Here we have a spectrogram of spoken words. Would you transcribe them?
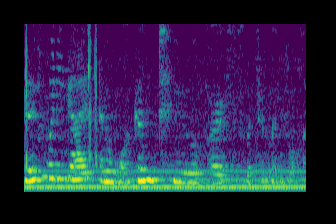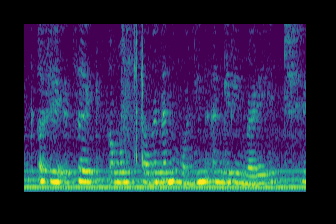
Good morning guys and welcome to our Switzerland vlog. Okay, it's like almost 7 in the morning. I'm getting ready to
